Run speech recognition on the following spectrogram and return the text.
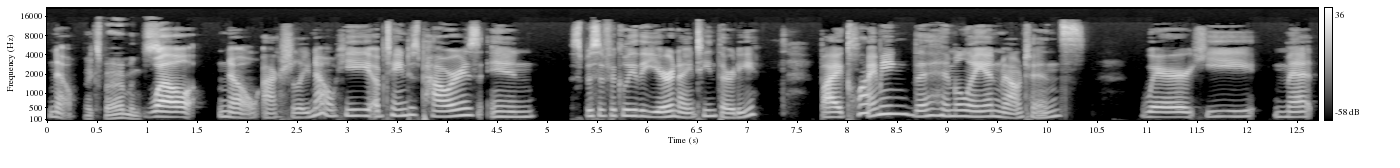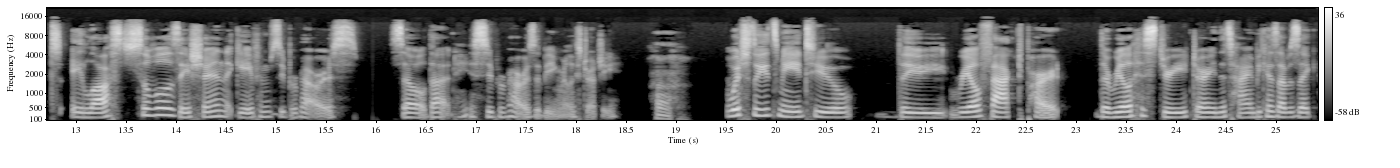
No. experiments. Well, no, actually, no. He obtained his powers in specifically the year 1930 by climbing the Himalayan mountains where he met a lost civilization that gave him superpowers. So that his superpowers of being really stretchy. huh? Which leads me to the real fact part, the real history during the time, because I was like,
